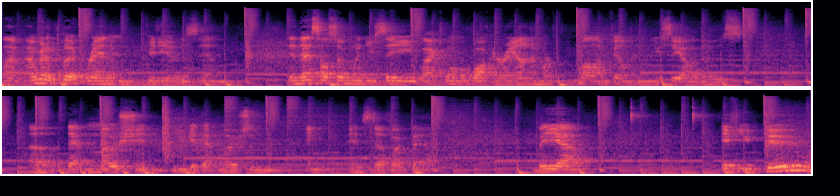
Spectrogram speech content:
I'm gonna put random videos in, and that's also when you see like when we're walking around and we're while I'm filming, you see all those uh, that motion. You get that motion and, and stuff like that. But yeah, if you do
